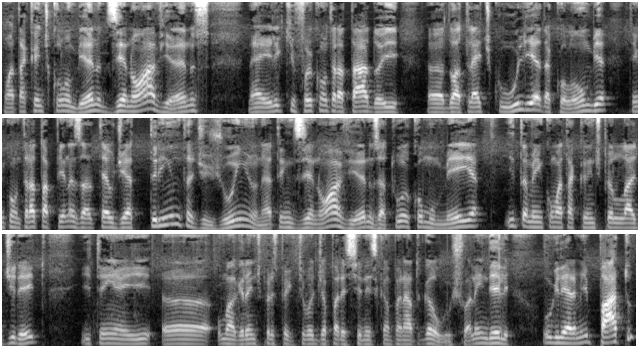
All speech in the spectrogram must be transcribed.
um atacante colombiano, 19 anos, né? Ele que foi contratado aí ah, do Atlético Ulia da Colômbia, tem contrato apenas até o dia 30 de junho, né? Tem 19 anos, atua como meia e também como atacante pelo lado direito e tem aí ah, uma grande perspectiva de aparecer nesse Campeonato Gaúcho. Além dele, o Guilherme Pato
